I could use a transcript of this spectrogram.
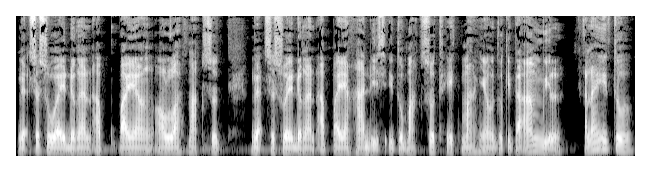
Nggak sesuai dengan apa yang Allah maksud. Nggak sesuai dengan apa yang hadis itu maksud hikmahnya untuk kita ambil. Karena itu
